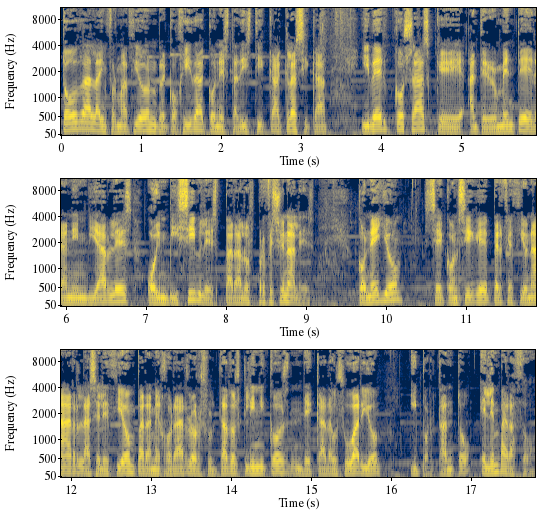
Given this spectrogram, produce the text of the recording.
toda la información recogida con estadística clásica y ver cosas que anteriormente eran inviables o invisibles para los profesionales. Con ello, se consigue perfeccionar la selección para mejorar los resultados clínicos de cada usuario y, por tanto, el embarazo.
